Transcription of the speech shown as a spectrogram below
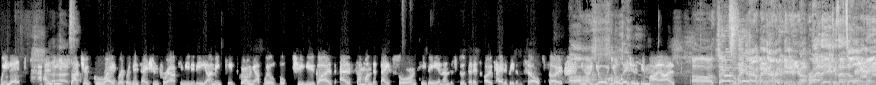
win it and Yes. be such a great representation for our community. I mean, kids growing up will look to you guys as someone that they saw on TV and understood that it's okay to be themselves. So, you know, you're, you're legends in my eyes. Oh, thanks. Well, we're gonna we're gonna wrap the interview up right there because that's all we need.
